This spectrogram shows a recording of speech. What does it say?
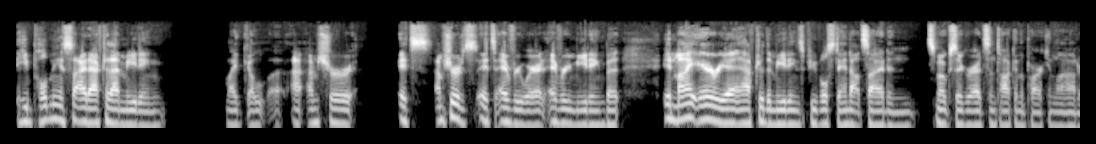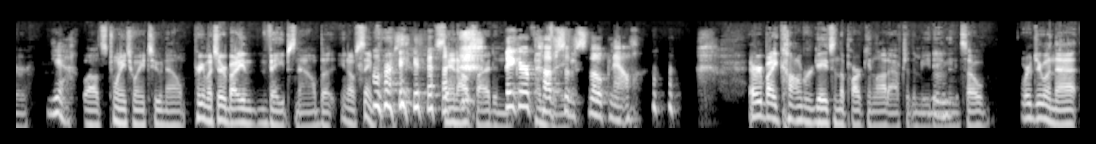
he pulled me aside after that meeting. Like, uh, I'm sure it's, I'm sure it's, it's everywhere at every meeting, but in my area after the meetings people stand outside and smoke cigarettes and talk in the parking lot or yeah well it's 2022 now pretty much everybody vapes now but you know same right. stand outside and bigger and puffs vape. of smoke now everybody congregates in the parking lot after the meeting mm-hmm. and so we're doing that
